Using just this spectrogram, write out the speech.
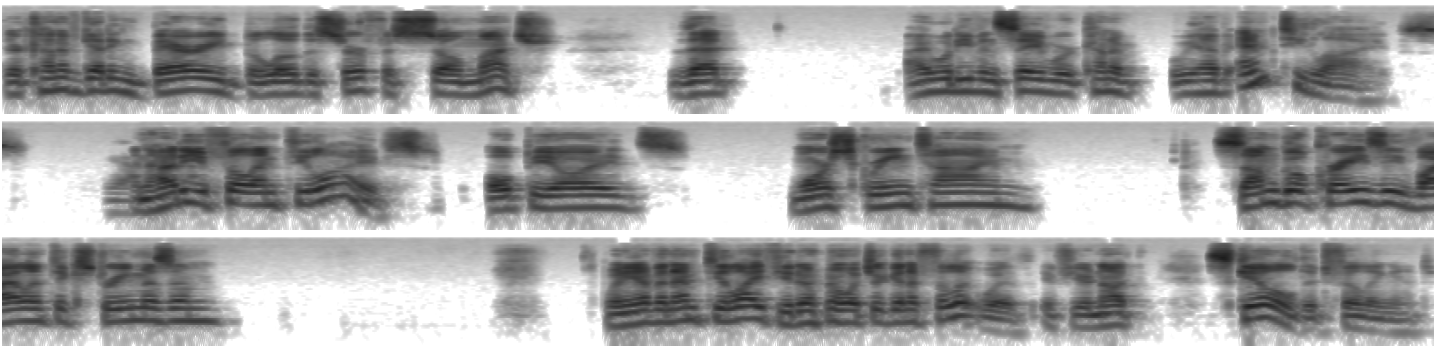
They're kind of getting buried below the surface so much that I would even say we're kind of we have empty lives. Yeah. And how do you fill empty lives? Opioids, more screen time. Some go crazy, violent extremism. When you have an empty life, you don't know what you're going to fill it with if you're not skilled at filling it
